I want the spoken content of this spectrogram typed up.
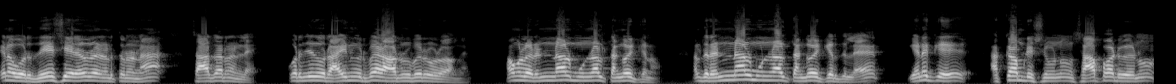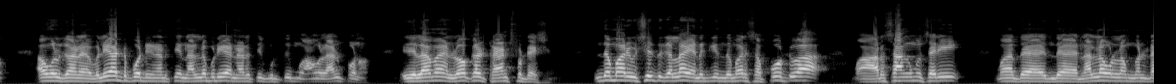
ஏன்னா ஒரு தேசிய அளவில் நடத்தணும்னா சாதாரணம் இல்லை. குறைஞ்சது ஒரு ஐநூறு பேர் அறநூறு பேர் வருவாங்க. அவங்கள ரெண்டு நாள் மூணு நாள் தங்க வைக்கணும். அந்த ரெண்டு நாள் மூணு நாள் தங்க வைக்கிறதுல எனக்கு அக்காமடேஷன் வேணும் சாப்பாடு வேணும் அவங்களுக்கான விளையாட்டு போட்டி நடத்தி நல்லபடியாக நடத்தி கொடுத்து அவங்கள அனுப்பணும். இது இல்லாமல் லோக்கல் டிரான்ஸ்போர்ட்டேஷன் இந்த மாதிரி விஷயத்துக்கெல்லாம் எனக்கு இந்த மாதிரி சப்போர்ட்டிவாக அரசாங்கமும் சரி அந்த இந்த நல்ல உள்ளம் கொண்ட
